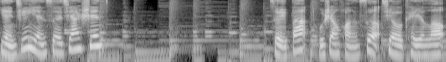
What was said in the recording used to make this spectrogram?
眼睛颜色加深。嘴巴涂上黄色就可以了。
